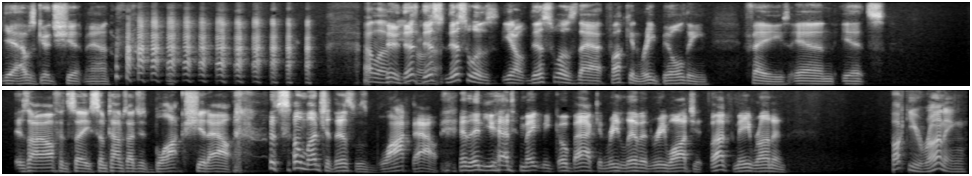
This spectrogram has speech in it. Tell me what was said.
Yeah, it was good shit, man. I love Dude, this this that. this was, you know, this was that fucking rebuilding phase and it's as I often say, sometimes I just block shit out. so much of this was blocked out. And then you had to make me go back and relive it and rewatch it. Fuck me running. Fuck you running.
